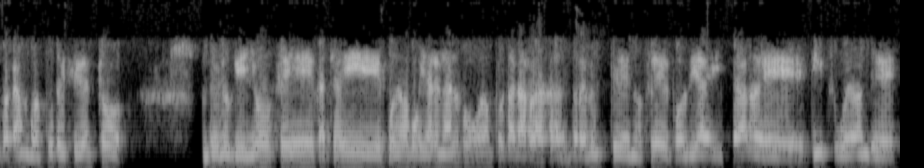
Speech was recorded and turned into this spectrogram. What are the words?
bacán, Juan, puta, y si dentro de lo que yo sé, ¿cachai? Puedo apoyar en algo, Juan, puta, la raja, de repente, no sé, podría dar eh, tips, weón, de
